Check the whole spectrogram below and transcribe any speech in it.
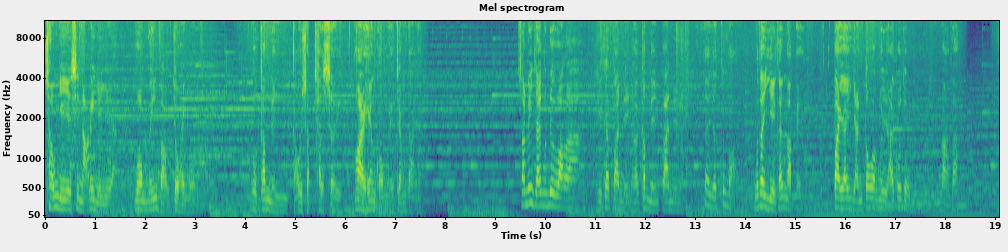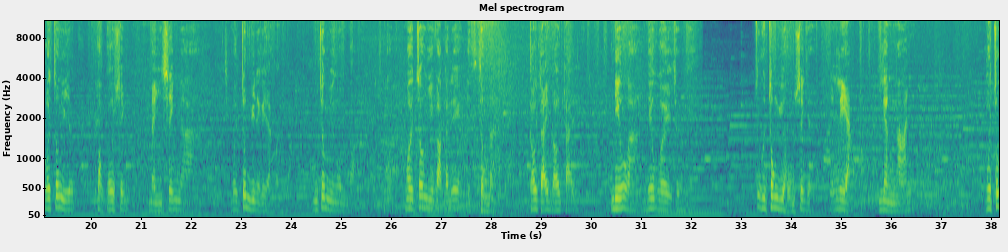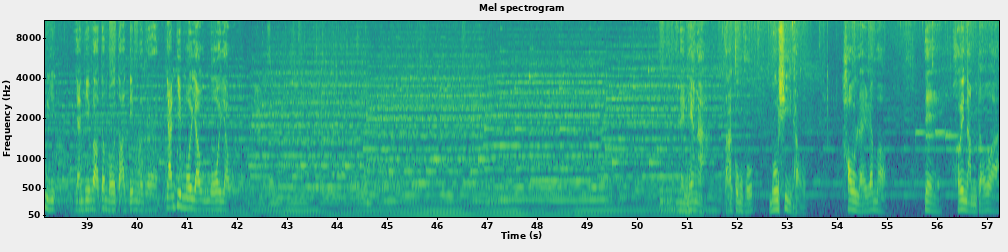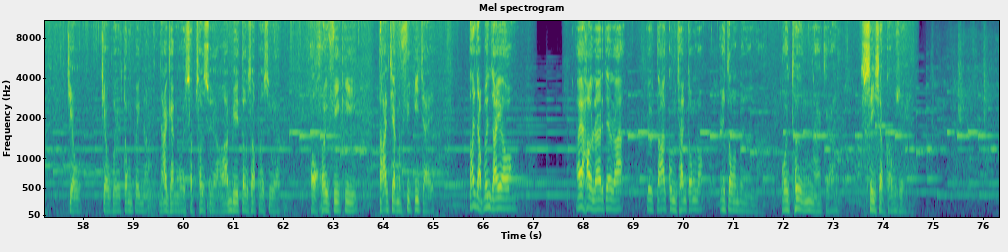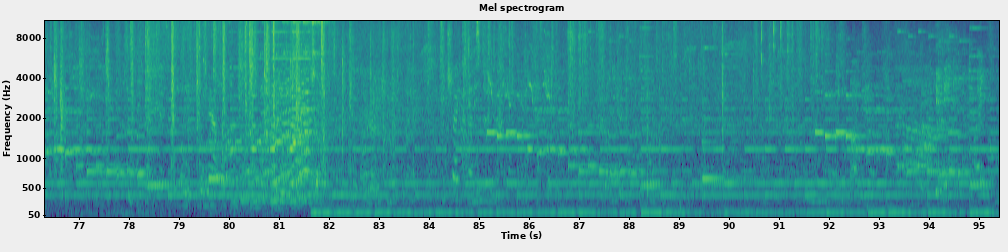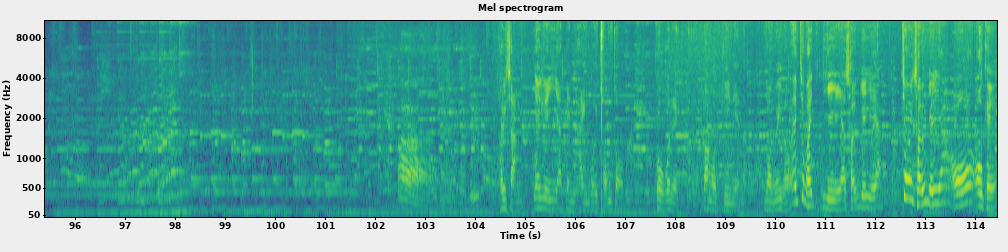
想爺爺是哪個爺爺啊？黃永浮就係我。我今年九十七歲，我係香港嘅長大嘅。細蚊仔我都畫啊，而家八年啊，今年八年啦，一日都畫。我都係夜間畫嘅，八日人多啊，我喺嗰度唔畫得。我中意畫歌星、明星啊，我中意你嘅人我就畫，唔中意我唔畫。我中意畫嗰啲動物，狗仔、貓仔、鳥啊，鳥我係中意。我中意紅色嘅，亮亮眼。我中意人哋畫得冇打點嘅啫，人哋冇有我有。年輕啊，打功夫冇梳頭，後嚟啦嘛，誒海南島啊，就叫佢当兵啦。那陣我十七岁啊，我未到十八岁啊。学开飞机，打仗嘅飛機仔，打日本仔哦。哎，后来就話要打共产党咯。你当兵啊嘛？我退伍係幾？四十九岁。啊去省因为入边系我去创作嘛个个嚟帮我纪念啦黄永强诶即系爷爷啊抢爷爷啊再抢爷爷啊哦 ok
